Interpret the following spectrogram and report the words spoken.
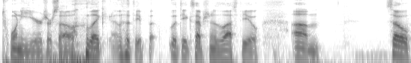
twenty years or so, like with the with the exception of the last few. Um, so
